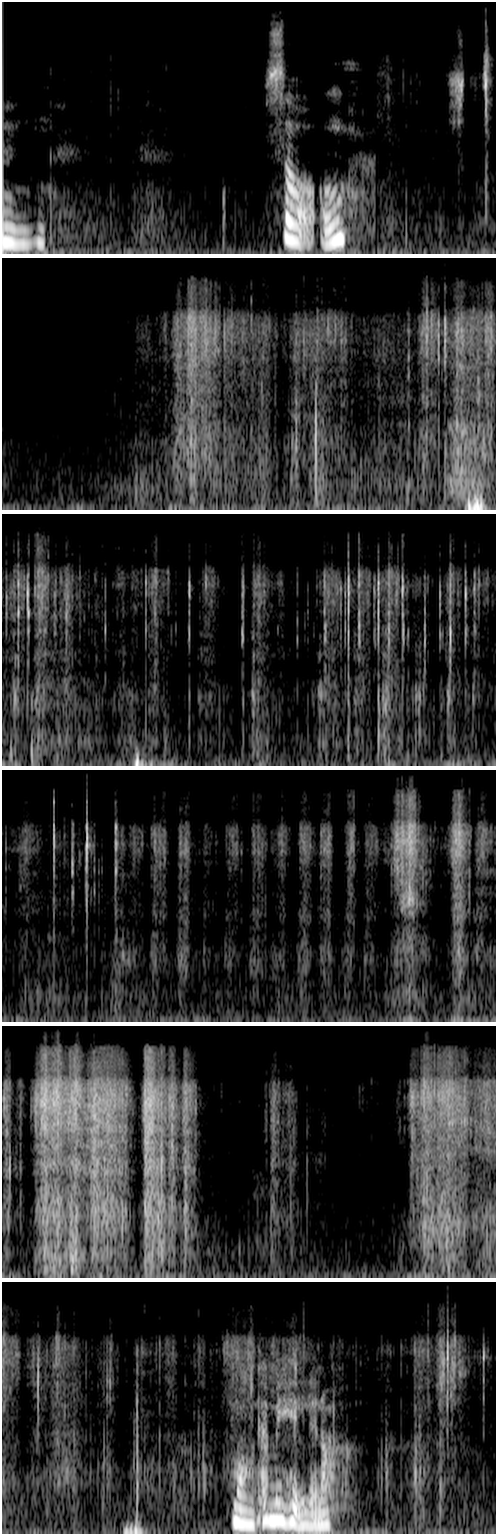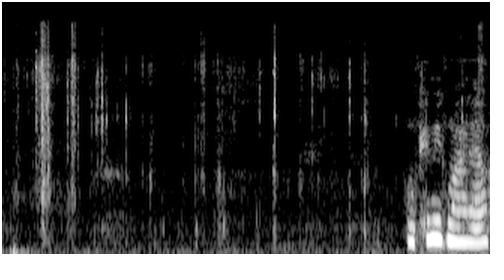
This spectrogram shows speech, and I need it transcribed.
สองมองแทบไม่เห็นเลยเนาะ โอ้ พี่มิกมาแล้ว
